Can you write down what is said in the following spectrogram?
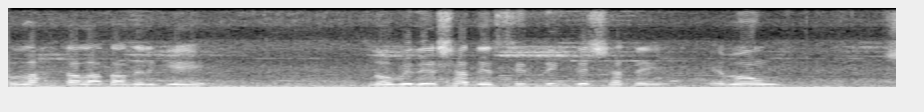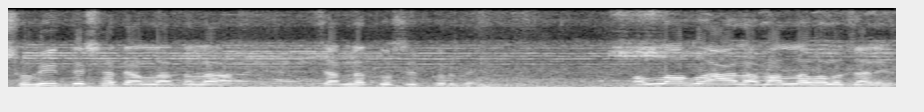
আল্লাহ তালা তাদেরকে নবীদের সাথে, সিদ্দিকদের সাথে এবং শহীদদের সাথে আল্লাহ তালা জান্নাত নসিব করবেন। আল্লাহ আলাম, আল্লাহ ভালো জানেন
